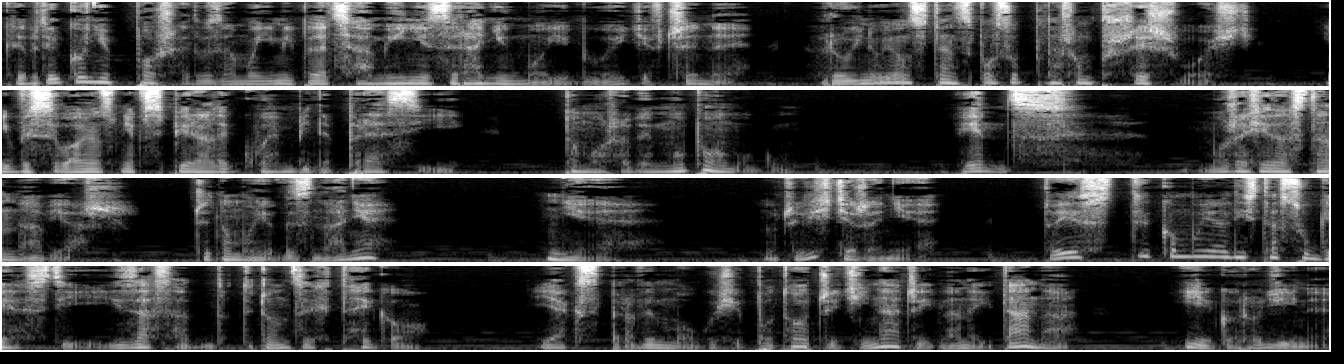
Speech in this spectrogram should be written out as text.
gdyby tylko nie poszedł za moimi plecami i nie zranił mojej byłej dziewczyny, rujnując w ten sposób naszą przyszłość i wysyłając mnie w spirale głębi depresji, to może bym mu pomógł. Więc może się zastanawiasz, czy to moje wyznanie? Nie. Oczywiście, że nie. To jest tylko moja lista sugestii i zasad dotyczących tego, jak sprawy mogły się potoczyć inaczej dla Neitana i jego rodziny.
